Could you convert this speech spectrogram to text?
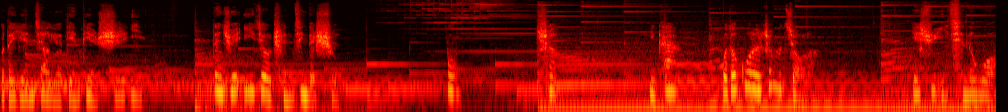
我的眼角有点点失意，但却依旧沉静地说：“不，彻，你看，我都过了这么久了。也许以前的我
